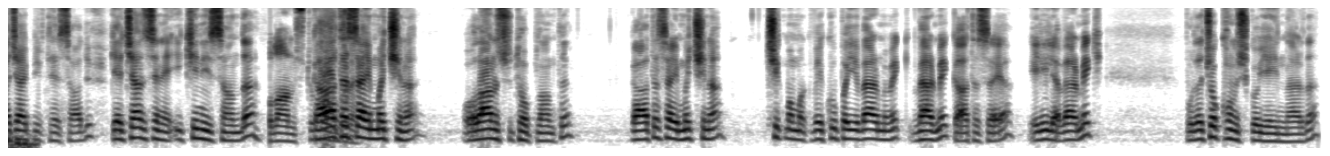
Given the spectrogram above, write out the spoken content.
Acayip bir tesadüf. Geçen sene 2 Nisan'da Olağanüstü Galatasaray maçına olağanüstü toplantı. Galatasaray maçına çıkmamak ve kupayı vermemek, vermek Galatasaray'a eliyle vermek. Burada çok konuştuk o yayınlarda.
